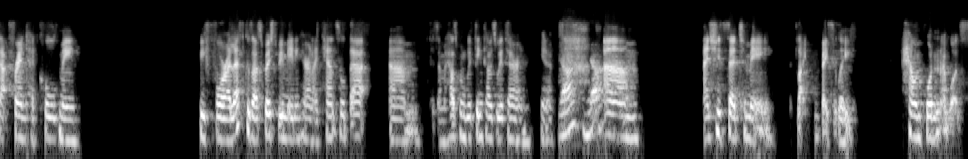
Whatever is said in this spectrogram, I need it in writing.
that friend had called me before I left because I was supposed to be meeting her, and I cancelled that um because my husband would think I was with her, and you know, yeah yeah um, and she'd said to me, like, basically, how important I was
